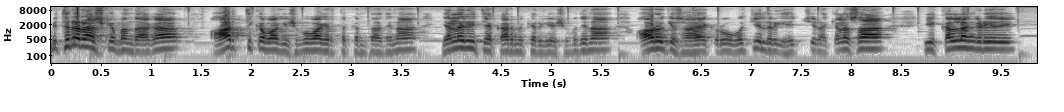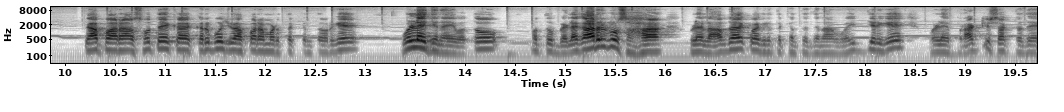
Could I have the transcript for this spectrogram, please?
ಮಿಥುನ ರಾಶಿಗೆ ಬಂದಾಗ ಆರ್ಥಿಕವಾಗಿ ಶುಭವಾಗಿರ್ತಕ್ಕಂಥ ದಿನ, ಎಲ್ಲ ರೀತಿಯ ಕಾರ್ಮಿಕರಿಗೆ ಶುಭ ದಿನ, ಆರೋಗ್ಯ ಸಹಾಯಕರು, ವಕೀಲರಿಗೆ ಹೆಚ್ಚಿನ ಕೆಲಸ, ಈ ಕಲ್ಲಂಗಡಿ ವ್ಯಾಪಾರ, ಸೌತೆಕಾಯಿ, ಕರ್ಬೂಜ ವ್ಯಾಪಾರ ಮಾಡ್ತಕ್ಕಂಥವ್ರಿಗೆ ಒಳ್ಳೆಯ ದಿನ ಇವತ್ತು. ಮತ್ತು ಬೆಳೆಗಾರರಿಗೂ ಸಹ ಒಳ್ಳೆಯ ಲಾಭದಾಯಕವಾಗಿರ್ತಕ್ಕಂಥ ದಿನ, ವೈದ್ಯರಿಗೆ ಒಳ್ಳೆಯ ಪ್ರಾಕ್ಟೀಸ್ ಆಗ್ತದೆ.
